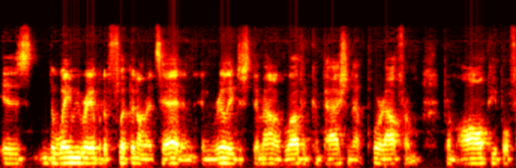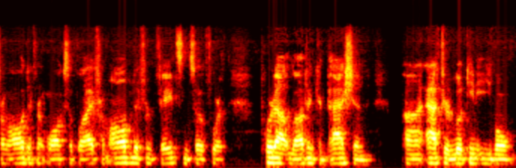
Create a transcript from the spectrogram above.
is the way we were able to flip it on its head and, and really just the amount of love and compassion that poured out from from all people from all different walks of life from all the different faiths and so forth poured out love and compassion uh, after looking evil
